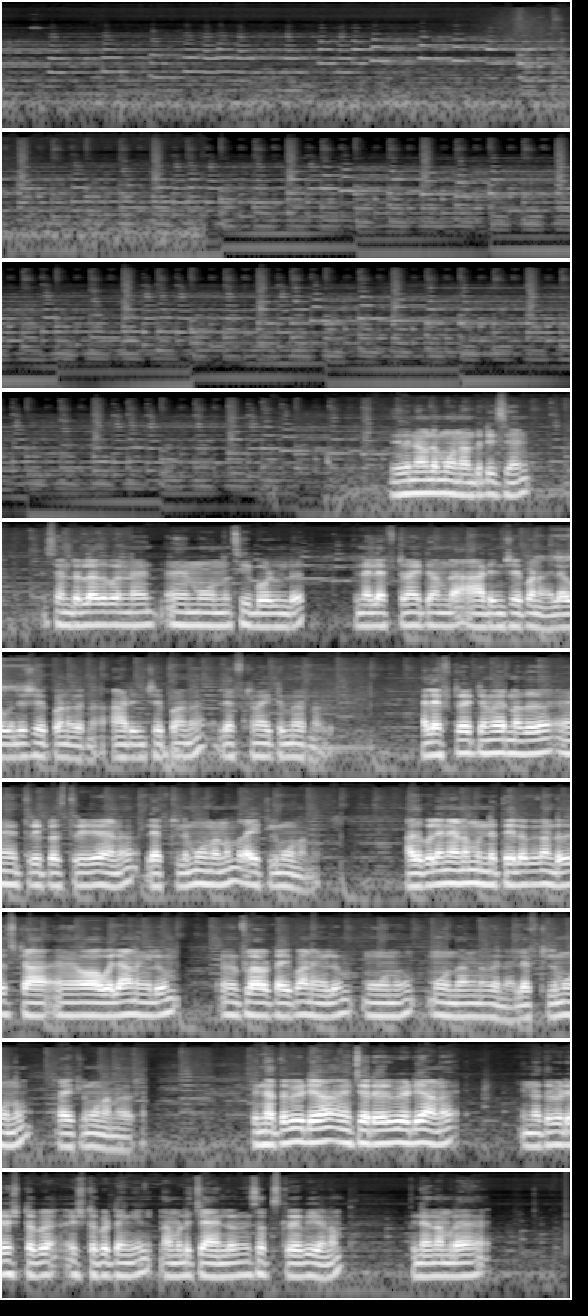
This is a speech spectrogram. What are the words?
ഇത് പിന്നെ നമ്മുടെ മൂന്നാമത്തെ ഡിസൈൻ സെന്ററിൽ അതുപോലെ തന്നെ മൂന്ന് സീ ബോൾ ഉണ്ട്. പിന്നെ ലെഫ്റ്റ് റൈറ്റ് നമ്മുടെ ആഡിയൻ ഷേപ്പാണ് ലവിന്റെ ഷേപ്പാണ് വരുന്നത്. ആഡിയൻ ഷേപ്പാണ് ലെഫ്റ്റ് റൈറ്റും വരുന്നത്. ആ ലെഫ്റ്റ് റൈറ്റും വരുന്നത് ത്രീ പ്ലസ് ത്രീ ആണ്. ലെഫ്റ്റിൽ മൂന്നെണ്ണം റൈറ്റിൽ മൂന്നെണ്ണം. അതുപോലെ തന്നെയാണ് മുന്നത്തേലൊക്കെ കണ്ടത് സ്റ്റാ ഓവലാണെങ്കിലും ഫ്ലവർ ടൈപ്പ് ആണെങ്കിലും മൂന്നും മൂന്നും അങ്ങനെ വരുന്നത് ലെഫ്റ്റിൽ മൂന്നും റൈറ്റിൽ മൂന്നാണ് വരുന്നത്. അപ്പോൾ ഇന്നത്തെ വീഡിയോ ചെറിയൊരു വീഡിയോ ആണ്. ഇന്നത്തെ വീഡിയോ ഇഷ്ടപ്പെ ഇഷ്ടപ്പെട്ടെങ്കിൽ നമ്മുടെ ചാനൽ ഒന്ന് സബ്സ്ക്രൈബ് ചെയ്യണം. പിന്നെ നമ്മുടെ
